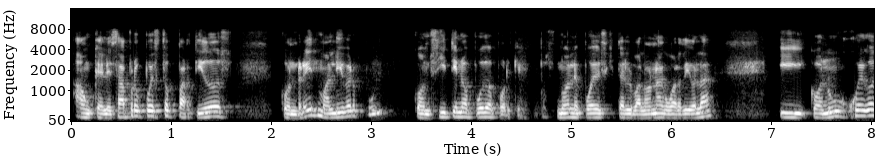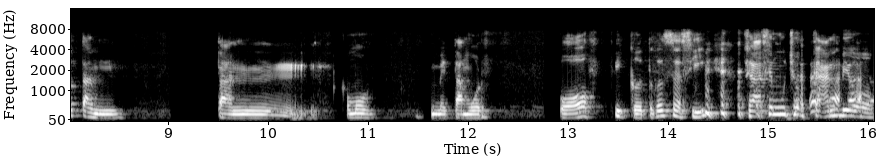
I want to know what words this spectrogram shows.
Aunque les ha propuesto partidos con ritmo a Liverpool, con City no pudo porque pues, no le puedes quitar el balón a Guardiola. Y con un juego tan, tan, como metamorfófico, cosas así. O sea, hace mucho cambio.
